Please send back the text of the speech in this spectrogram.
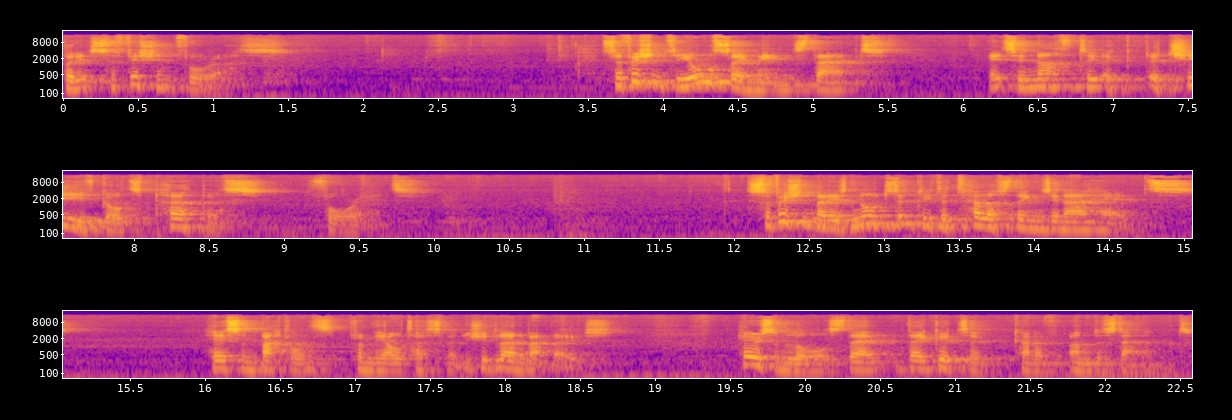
But it's sufficient for us. Sufficiency also means that it's enough to achieve God's purpose for it. Sufficient, that is, not simply to tell us things in our heads. Here's some battles from the Old Testament. You should learn about those. Here are some laws. They're, they're good to kind of understand.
